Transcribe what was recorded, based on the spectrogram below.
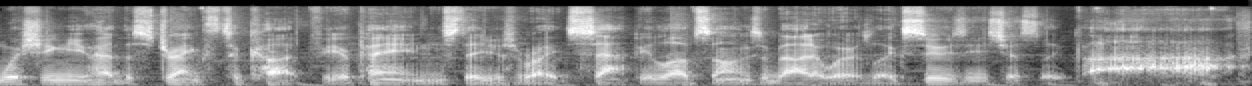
wishing you had the strength to cut for your pain. Instead, just write sappy love songs about it, whereas like Siouxsie's just like, ah.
